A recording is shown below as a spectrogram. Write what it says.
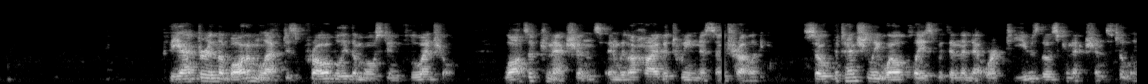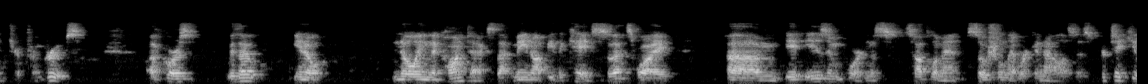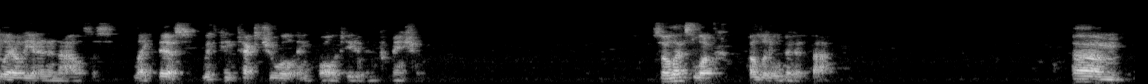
the actor in the bottom left is probably the most influential. Lots of connections and with a high betweenness centrality. So potentially well placed within the network to use those connections to link different groups. Of course, without you know knowing the context, that may not be the case. So that's why um, it is important to supplement social network analysis, particularly in an analysis like this, with contextual and qualitative information. So let's look a little bit at that. Um,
